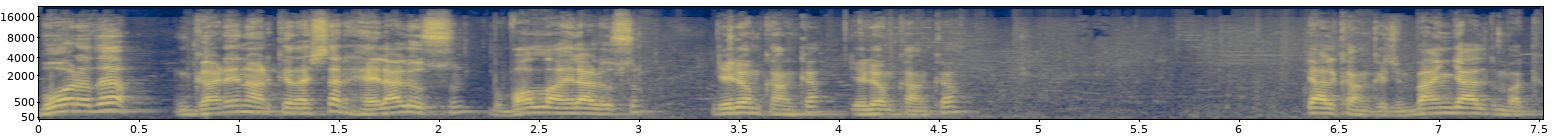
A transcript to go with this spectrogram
Bu arada Garen arkadaşlar helal olsun. Vallahi helal olsun. Geliyorum kanka. Geliyorum kanka. Gel kankacığım. Ben geldim bak.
